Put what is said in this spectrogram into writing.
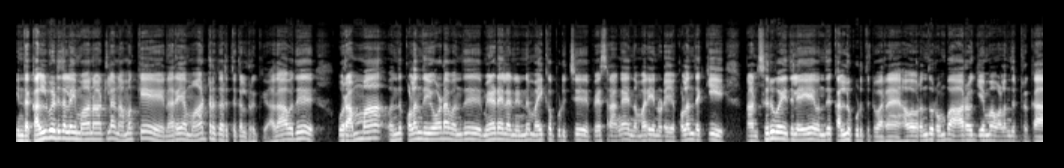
இந்த கல்விடுதலை மாநாட்டில் நமக்கே நிறைய மாற்று கருத்துக்கள் இருக்கு. அதாவது ஒரு அம்மா வந்து குழந்தையோட வந்து மேடையில் நின்று மைக்க பிடிச்சி பேசுறாங்க. இந்த மாதிரி என்னுடைய குழந்தைக்கு நான் சிறு வயதிலேயே வந்து கல் கொடுத்துட்டு வரேன். அவ வந்து ரொம்ப ஆரோக்கியமா வளர்ந்துட்டு இருக்கா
